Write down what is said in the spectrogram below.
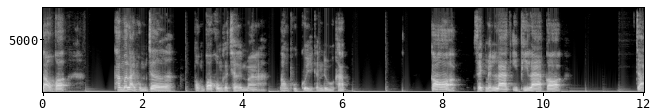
เราก็ถ้าเมื่อไหร่ผมเจอ ผมก็คงจะเชิญมาลองพูดคุยกันดูครับ ก็เซกเมนต์แรก EP แรกก็จะ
